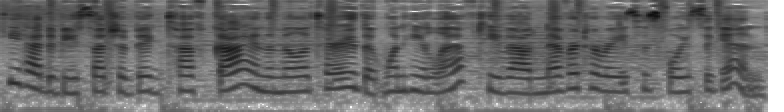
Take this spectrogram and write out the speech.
He had to be such a big tough guy in the military that when he left, he vowed never to raise his voice again,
